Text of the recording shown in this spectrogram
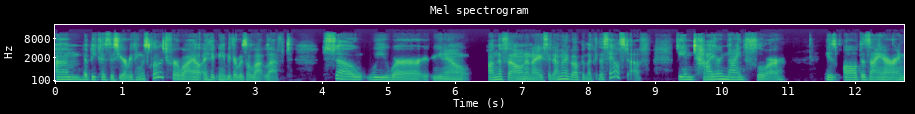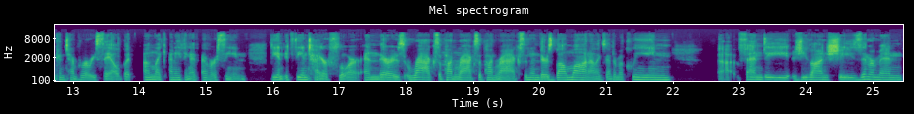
Um, but because this year everything was closed for a while, I think maybe there was a lot left. So we were, you know, on the phone and I said, I'm going to go up and look at the sale stuff. The entire ninth floor is all designer and contemporary sale, but unlike anything I've ever seen. The, it's the entire floor. And there's racks upon racks upon racks. And then there's Balmain, Alexander McQueen, uh, Fendi, Givenchy, Zimmermann,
